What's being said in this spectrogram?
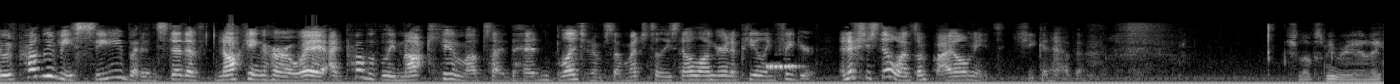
It would probably be C, but instead of knocking her away, I'd probably knock him upside the head and bludgeon him so much till he's no longer an appealing figure. And if she still wants him, by all means, she can have him. She loves me really.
